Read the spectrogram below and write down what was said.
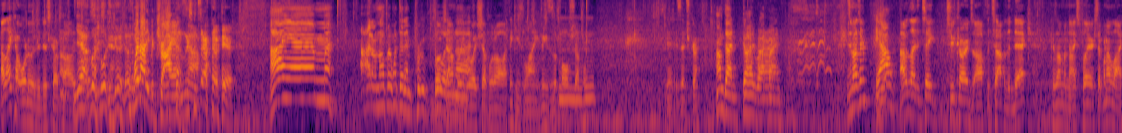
I like how orderly the discard oh, pile is. Yeah, it looks, looks good, doesn't We're it? not even trying. Let's No. start over here. I am. I don't know if I want that improved Folks, bullet I don't believe not. Roy shuffled at all. I think he's lying. I think this is a false mm-hmm. shuffle. Yeah, is that your car? I'm done. Go ahead, Rock All right. Bryan. Is it my turn? Yeah. I would like to take two cards off the top of the deck because I'm a nice player, except when I lie.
